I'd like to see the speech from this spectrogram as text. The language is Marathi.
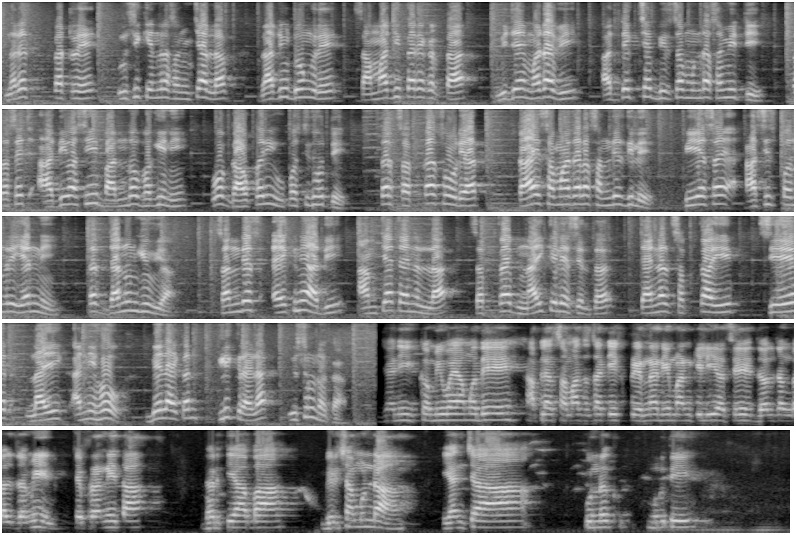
नरेश कटरे कृषी केंद्र संचालक राजू डोंगरे सामाजिक कार्यकर्ता विजय मडावी अध्यक्ष बिरसा मुंडा समिती तसेच आदिवासी बांधव भगिनी व गावकरी उपस्थित होते. तर सत्कार सोहळ्यात काय समाजाला संदेश दिले? P S I Ashish Pandhare यांनी. तर जाणून घेऊया. संदेश ऐकण्याआधी आमच्या चॅनलला सबस्क्राईब नाही केले असेल तर चॅनल सबस्क्राईब शेअर लाईक आणि हो बेल आयकन क्लिक करायला विसरू नका. ज्यांनी कमी वयामध्ये आपल्या समाजासाठी एक प्रेरणा निर्माण केली असे जल जंगल जमीन चे प्रणेता धरती आबा बिरसा मुंडा यांच्या पुनर्मूर्ती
